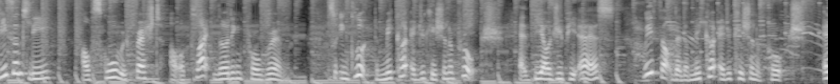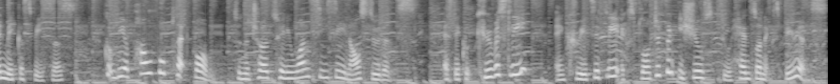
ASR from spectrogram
Recently, our school refreshed our applied learning program to include the Maker Education approach. At BLGPS, we felt that the Maker Education approach and Maker Spaces could be a powerful platform to nurture 21CC in our students, as they could curiously and creatively explore different issues through hands-on experience.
